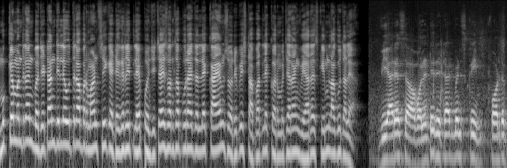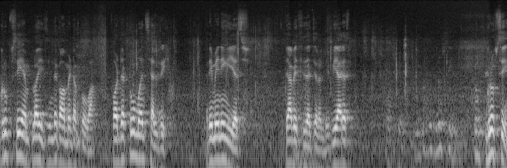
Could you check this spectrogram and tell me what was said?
मुख्यमंत्र्यान बजेटान दिल्ले उतरा प्रमाण सी कॅटेगरीतले पंचेचाळीस वर्सां पुराय जाल्ले कायम स्वरुपी स्टाफांतले कर्मचाऱ्यांक व्ही आर एस स्कीम लागू जाल्या. VRS uh, voluntary retirement scheme for the Group C employees in the government of Goa for the two months salary remaining years. ह्या बेसिसाचेर हाडली V R S group C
